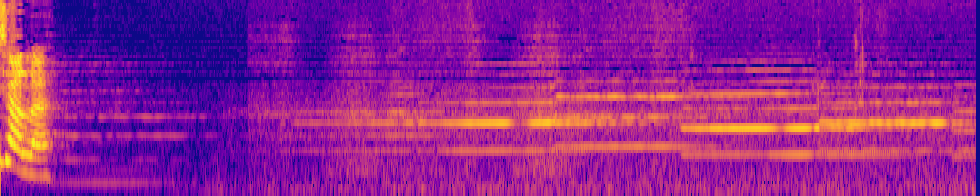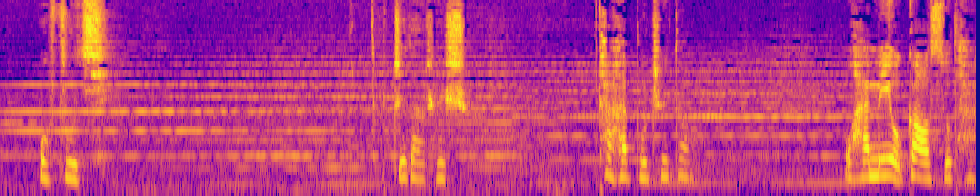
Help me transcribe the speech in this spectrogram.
下来。我父亲知道这事，他还不知道，我还没有告诉他，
